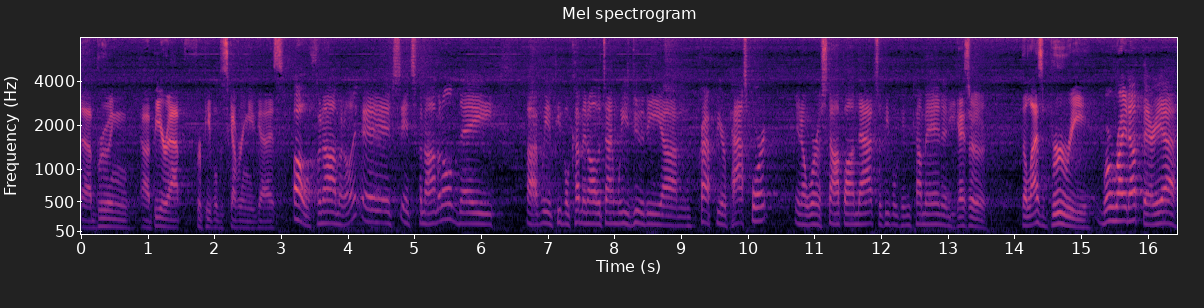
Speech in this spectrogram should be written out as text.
uh, brewing uh, beer app for people discovering you guys? Oh, phenomenal! It's it's phenomenal. They uh, we have people come in all the time. We do the um, craft beer passport. You know, we're a stop on that, so people can come in and You guys are the last brewery, we're right up there. Yeah,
